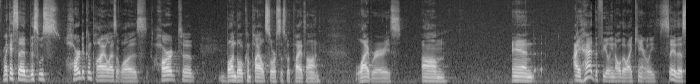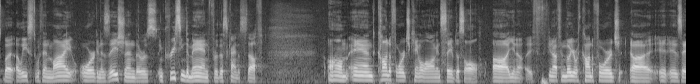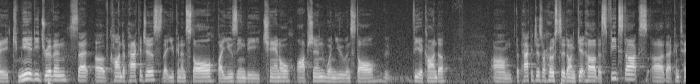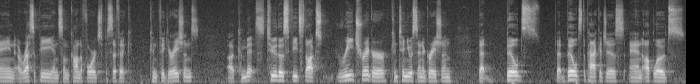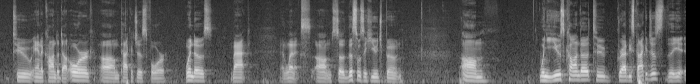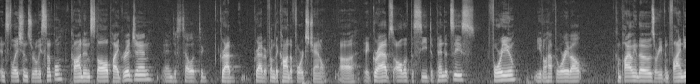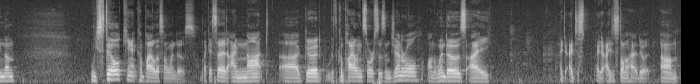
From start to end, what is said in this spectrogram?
like I said, this was hard to compile as it was, hard to bundle compiled sources with Python libraries. Um, and I had the feeling, although I can't really say this, but at least within my organization, there was increasing demand for this kind of stuff. Um, and CondaForge came along and saved us all. Uh, you know, if you're not familiar with CondaForge, uh, it is a community-driven set of Conda packages that you can install by using the channel option when you install via Conda. Um, the packages are hosted on GitHub as feedstocks uh, that contain a recipe and some CondaForge specific configurations. Uh, commits to those feedstocks re-trigger continuous integration that builds that builds the packages and uploads to anaconda.org um, packages for Windows, Mac, and Linux. Um, so this was a huge boon. Um, when you use Conda to grab these packages, the installation is really simple. Conda install pygridgen and just tell it to grab, grab it from the Conda Forge channel. Uh, it grabs all of the C dependencies for you. You don't have to worry about compiling those or even finding them. We still can't compile this on Windows. Like I said, I'm not uh, good with compiling sources in general. On Windows, I, I, I just, I, I, just don't know how to do it. Um,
